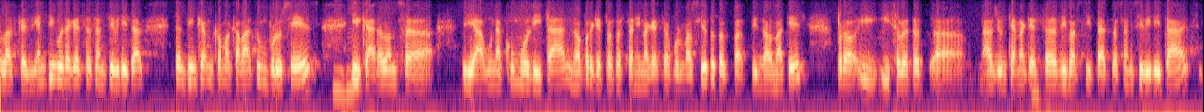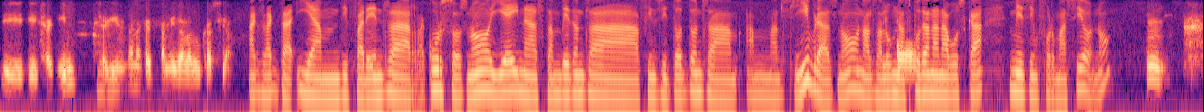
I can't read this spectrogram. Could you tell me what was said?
les que hem tingut aquesta sensibilitat sentim que hem com acabat un procés uh mhm. -huh. i que ara doncs eh, hi ha una comoditat, no?, perquè totes tenim aquesta formació, totes partim del mateix, però i, i sobretot eh, ajuntem aquesta diversitat de sensibilitats i, i seguim, seguim en aquest camí de l'educació. Exacte, i amb diferents uh, recursos no? i eines també doncs, uh, fins i tot doncs, uh, amb els llibres, no? on els alumnes oh. podran anar a buscar més informació, no?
